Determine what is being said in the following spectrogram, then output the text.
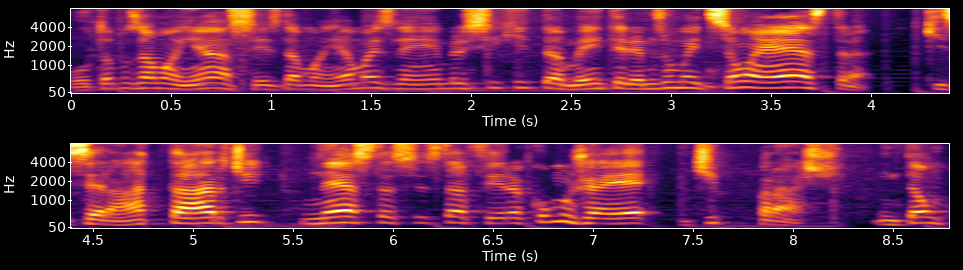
Voltamos amanhã às seis da manhã, mas lembre-se que também teremos uma edição extra que será à tarde, nesta sexta-feira, como já é de praxe. Então,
